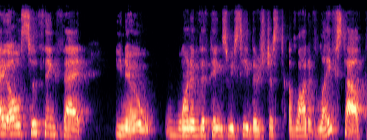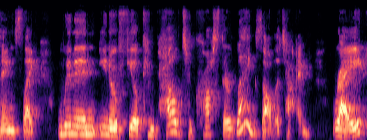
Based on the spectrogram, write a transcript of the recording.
i also think that you know one of the things we see there's just a lot of lifestyle things like women you know feel compelled to cross their legs all the time right?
